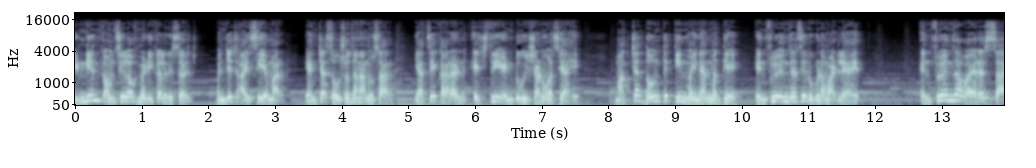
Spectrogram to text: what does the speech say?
Indian Council of Medical Research म्हणजेच आय सी एम आर यांच्या संशोधनानुसार याचे कारण एच थ्री एन टू विषाणू असे आहे. मागच्या दोन ते तीन महिन्यांमध्ये इन्फ्लुएन्झाचे रुग्ण वाढले आहेत. इन्फ्लुएन्झा व्हायरसचा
